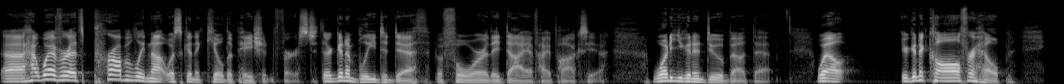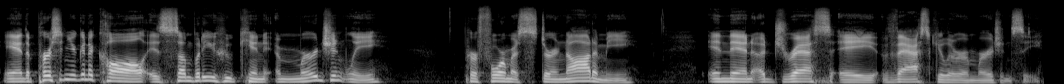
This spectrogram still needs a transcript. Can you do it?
Uh, however, that's probably not what's going to kill the patient first. They're going to bleed to death before they die of hypoxia. What are you going to do about that? Well, you're going to call for help, and the person you're going to call is somebody who can emergently perform a sternotomy and then address a vascular emergency.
